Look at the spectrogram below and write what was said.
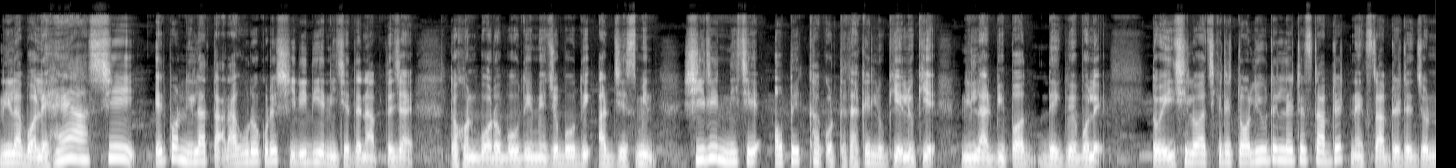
নীলা বলে হ্যাঁ আসছি। এরপর নীলা তাড়াহুড়ো করে সিঁড়ি দিয়ে নিচেতে নামতে যায়। তখন বড় বৌদি, মেজ বৌদি আর জেসমিন সিঁড়ির নিচে অপেক্ষা করতে থাকে, লুকিয়ে লুকিয়ে। নীলার বিপদ দেখবে বলে তো এই ছিল আজকের টলিউডের লেটেস্ট আপডেট নেক্সট আপডেটের জন্য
